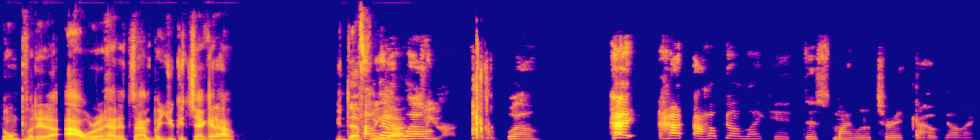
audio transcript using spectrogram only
don't put it an hour ahead of time. But you can check it out. You definitely Okay, live. well, well. Hey, ha- I hope y'all like it. This my little trick. I hope y'all like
